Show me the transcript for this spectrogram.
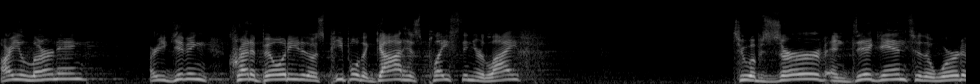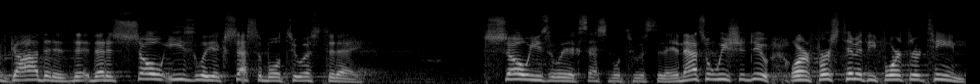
Are you learning? Are you giving credibility to those people that God has placed in your life? To observe and dig into the Word of God that is, that, that is so easily accessible to us today. So easily accessible to us today. And that's what we should do. Or in 1 Timothy 4:13,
